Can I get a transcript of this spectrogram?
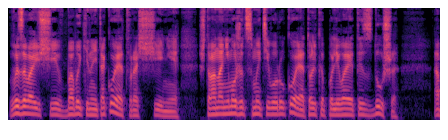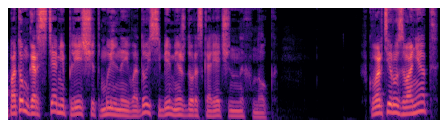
вызывающее в Бабыкиной такое отвращение, что она не может смыть его рукой, а только поливает из душа, а потом горстями плещет мыльной водой себе между раскоряченных ног. В квартиру звонят,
